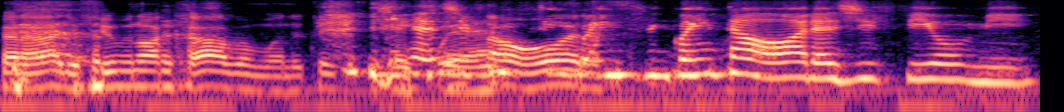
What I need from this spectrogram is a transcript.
Caralho, o filme não acaba, mano. Tem 50 é, tipo, horas. 50 horas de filme.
